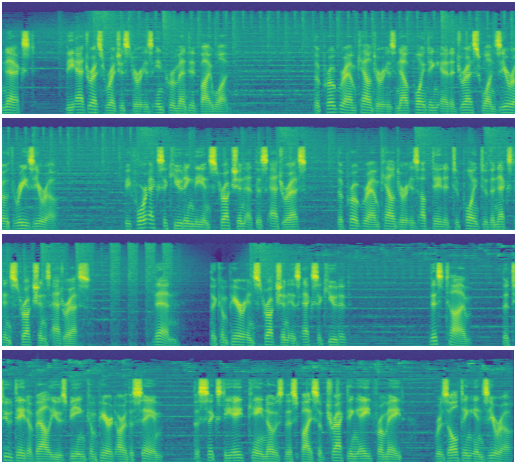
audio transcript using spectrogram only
Next, the address register is incremented by 1. The program counter is now pointing at address 1030. Before executing the instruction at this address, the program counter is updated to point to the next instruction's address. Then, the compare instruction is executed. This time, the two data values being compared are the same, the 68K knows this by subtracting 8 from 8, resulting in 0.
